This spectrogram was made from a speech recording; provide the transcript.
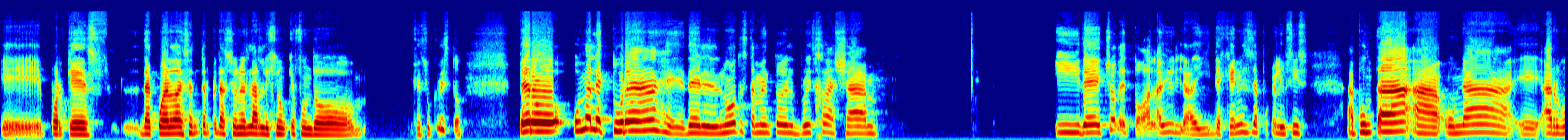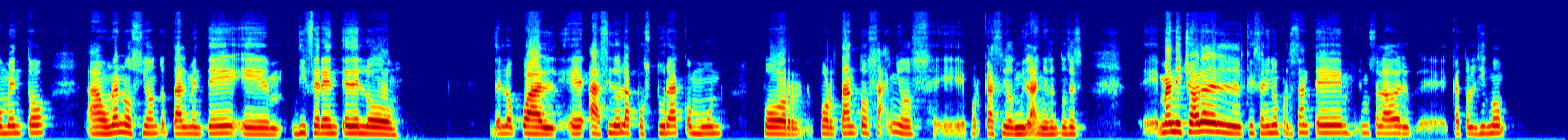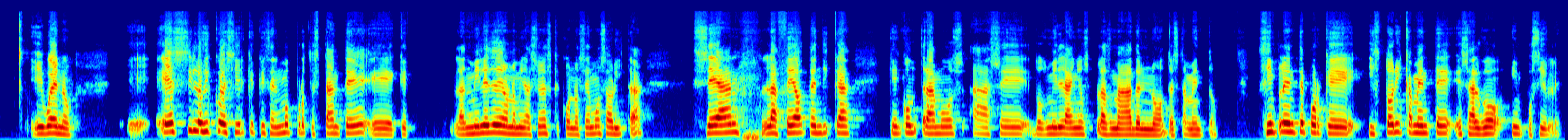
eh, porque es, de acuerdo a esa interpretación es la religión que fundó Jesucristo. Pero una lectura del Nuevo Testamento del Brit Hadasham y de hecho de toda la Biblia y de Génesis y Apocalipsis apunta a un eh, argumento, a una noción totalmente eh, diferente de lo, de lo cual eh, ha sido la postura común por, por tantos años, por casi dos mil años. Entonces, me han dicho, habla del cristianismo protestante, hemos hablado del catolicismo, y bueno, es ilógico decir que el cristianismo protestante, que las miles de denominaciones que conocemos ahorita sean la fe auténtica que encontramos hace dos mil años plasmada del Nuevo Testamento. Simplemente porque históricamente es algo imposible,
